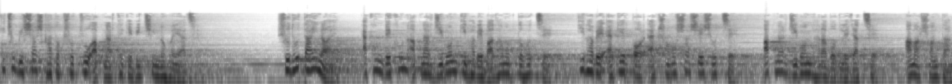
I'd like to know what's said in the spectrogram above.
কিছু বিশ্বাসঘাতক শত্রু আপনার থেকে বিচ্ছিন্ন হয়ে আছে। শুধু তাই নয় এখন দেখুন আপনার জীবন কীভাবে বাধামুক্ত হচ্ছে, কীভাবে একের পর এক সমস্যা শেষ হচ্ছে, আপনার জীবনধারা বদলে যাচ্ছে। আমার সন্তান,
